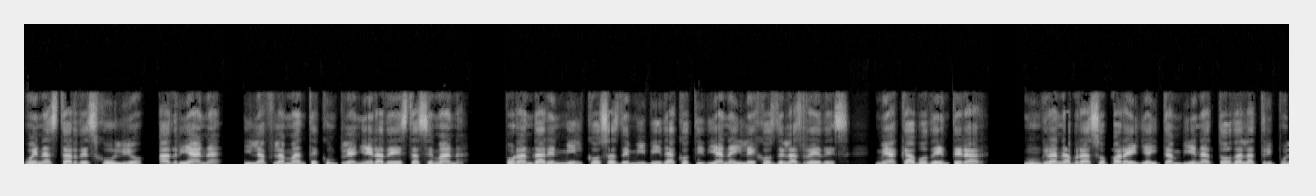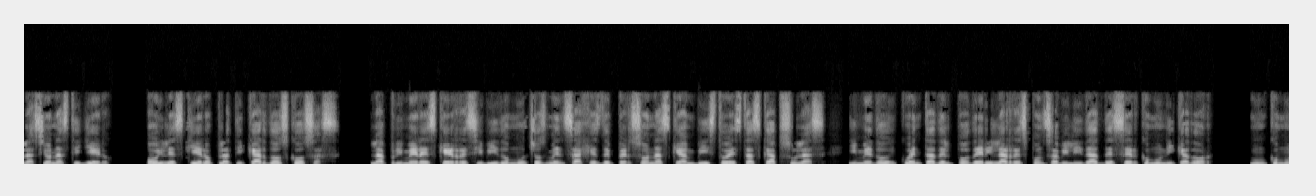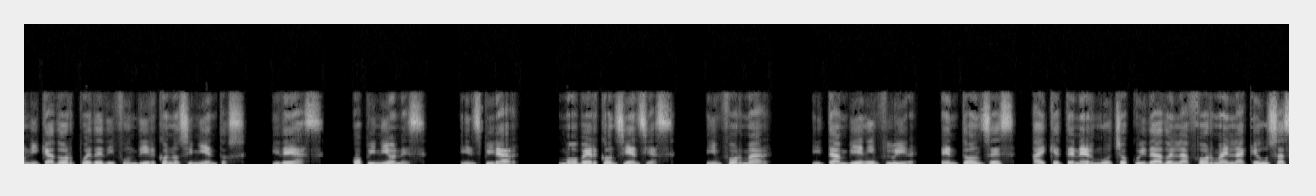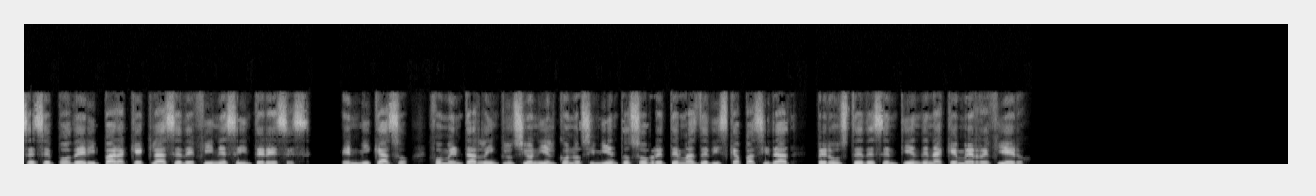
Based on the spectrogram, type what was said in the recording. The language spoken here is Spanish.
Buenas tardes Julio, Adriana, y la flamante cumpleañera de esta semana. Por andar en mil cosas de mi vida cotidiana y lejos de las redes, me acabo de enterar. Un gran abrazo para ella y también a toda la tripulación astillero. Hoy les quiero platicar dos cosas. La primera es que he recibido muchos mensajes de personas que han visto estas cápsulas, y me doy cuenta del poder y la responsabilidad de ser comunicador. Un comunicador puede difundir conocimientos, ideas, opiniones, inspirar, mover conciencias, informar y también influir. Entonces, hay que tener mucho cuidado en la forma en la que usas ese poder y para qué clase de fines e intereses. En mi caso, fomentar la inclusión y el conocimiento sobre temas de discapacidad, pero ustedes entienden a qué me refiero.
